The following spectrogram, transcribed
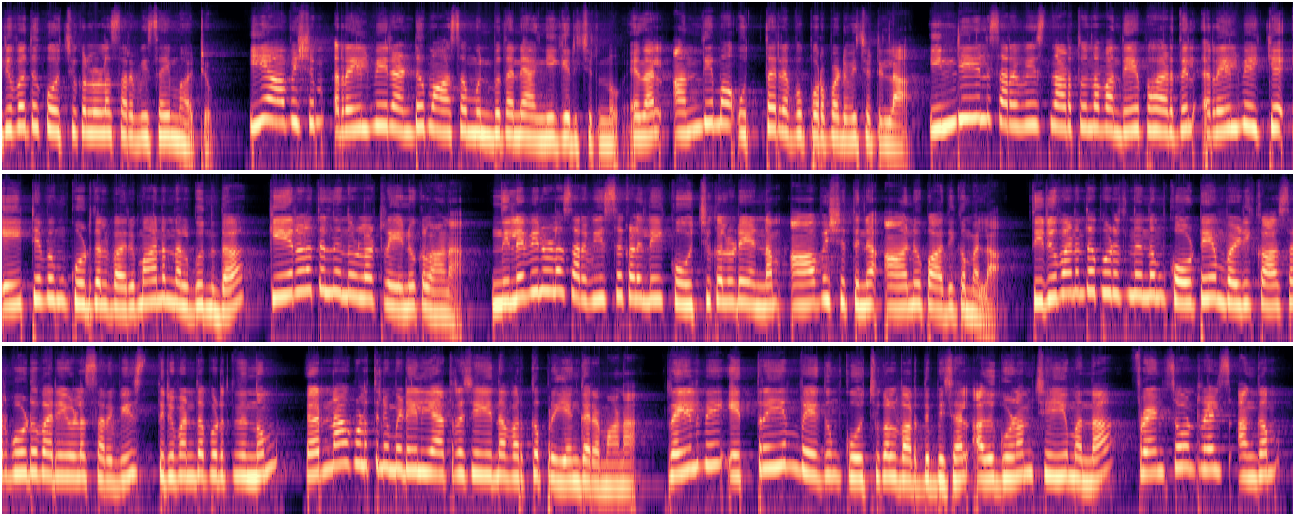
ഇരുപത് കോച്ചുകളുള്ള സർവീസായി മാറ്റും. ഈ ആവശ്യം റെയിൽവേ രണ്ടു മാസം മുൻപ് തന്നെ അംഗീകരിച്ചിരുന്നു. എന്നാൽ അന്തിമ ഉത്തരവ് പുറപ്പെടുവിച്ചിട്ടില്ല. ഇന്ത്യയിൽ സർവീസ് നടത്തുന്ന വന്ദേ ഭാരതിൽ റെയിൽവേക്ക് ഏറ്റവും കൂടുതൽ വരുമാനം നൽകുന്നത് കേരളത്തിൽ നിന്നുള്ള ട്രെയിനുകളാണ്. നിലവിലുള്ള സർവീസുകളിലെ കോച്ചുകളുടെ എണ്ണം ആവശ്യത്തിന് ആനുപാതികമല്ല. തിരുവനന്തപുരത്ത് നിന്നും കോട്ടയം വഴി കാസർഗോഡ് വരെയുള്ള സർവീസ് തിരുവനന്തപുരത്ത് നിന്നും എറണാകുളത്തിനുമിടയിൽ യാത്ര ചെയ്യുന്നവർക്ക് പ്രിയങ്കരമാണ്. റെയിൽവേ എത്രയും വേഗം കോച്ചുകൾ വർദ്ധിപ്പിച്ചാൽ അത് ഗുണം ചെയ്യുമെന്ന് ഫ്രണ്ട്സ് ഓൺ റെയിൽസ് അംഗം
